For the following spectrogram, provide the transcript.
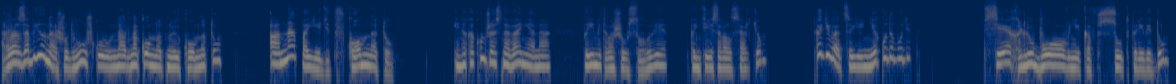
Разобью нашу двушку на однокомнатную комнату. Она поедет в комнату. — И на каком же основании она примет ваши условия? — поинтересовался Артем. — Одеваться ей некуда будет. Всех любовников в суд приведу.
